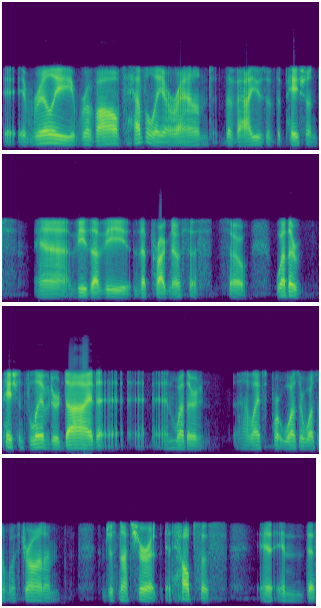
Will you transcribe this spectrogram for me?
it, it really revolves heavily around the values of the patient uh, vis-a-vis the prognosis. So whether patients lived or died, uh, and whether uh, life support was or wasn't withdrawn, I'm I'm just not sure it, it helps us in, in this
